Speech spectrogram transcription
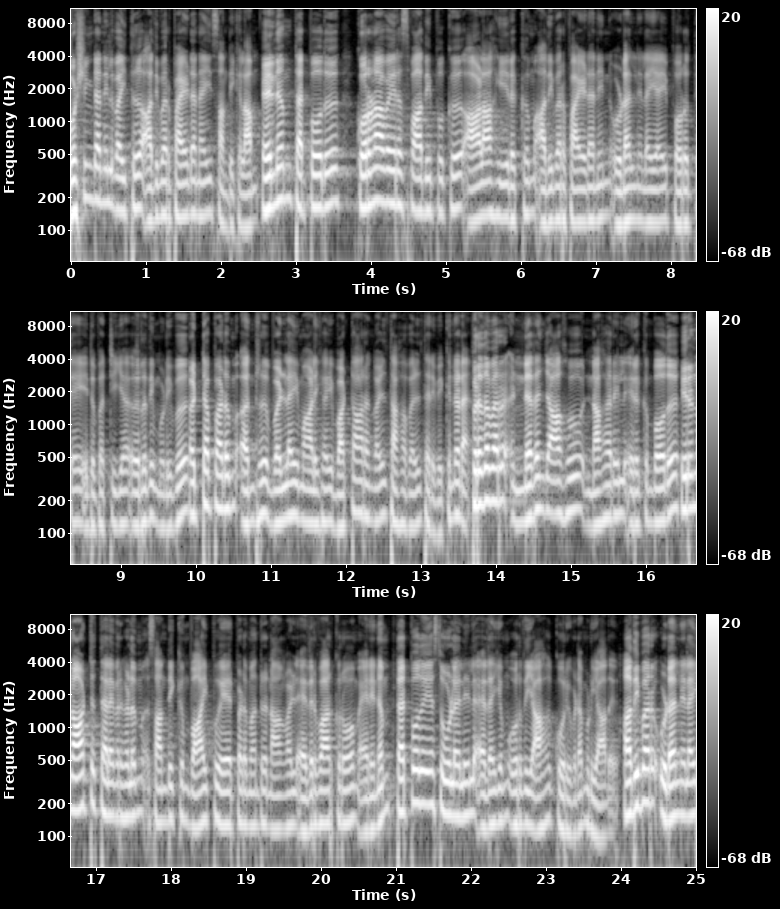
வாஷிங்டனில் வைத்து அதிபர் பைடனை சந்திக்கலாம். எனினும் தற்போது கொரோனா வைரஸ் பாதிப்புக்கு ஆளாகி இருக்கும் அதிபர் பைடனின் உடல்நிலையை பொறுத்தே இது பற்றிய இறுதி முடிவு எட்டப்படும் என்று வெள்ளை மாளிகை வட்டாரங்கள் தகவல் தெரிவிக்கின்றன. பிரதமர் நெதஞ்சாகு நகரில் இருக்கும்போது இரு நாட்டு தலைவர்களும் சந்திக்கும் வாய்ப்பு ஏற்படும் என்று நாங்கள் எதிர்பார்க்கிறோம் எனினும் தற்போதைய சூழலில் எதையும் உறுதியாக கூறிவிட முடியாது. அதிபர் உடல்நிலை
